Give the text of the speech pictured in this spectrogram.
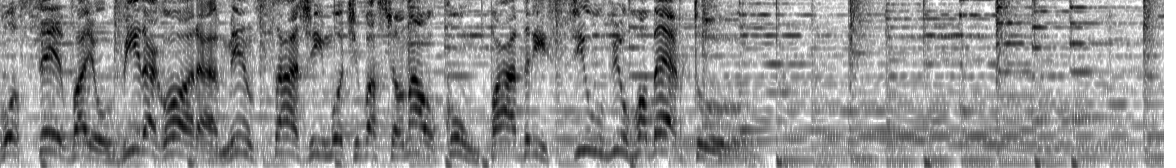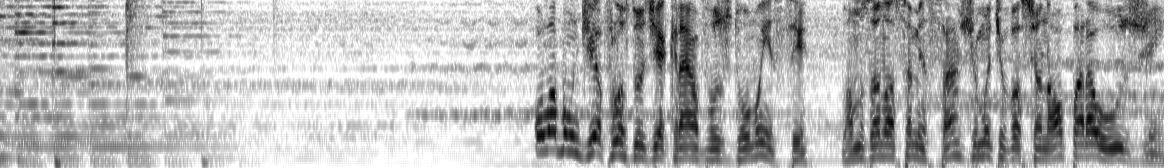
Você vai ouvir agora mensagem motivacional com Padre Silvio Roberto. Olá, bom dia, flor do dia, cravos do amanhecer. Vamos à nossa mensagem motivacional para hoje.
